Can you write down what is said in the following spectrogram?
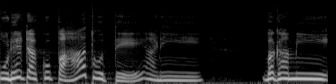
पुढे टाकू पाहत होते आणि बघा मी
